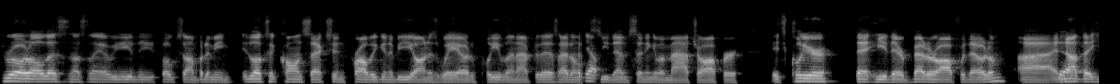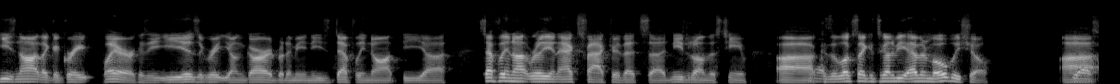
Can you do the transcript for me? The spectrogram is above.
throughout all this, is not something that we need, need to focus on. But I mean, it looks like Collin Sexton probably going to be on his way out of Cleveland after this. I don't yep. see them sending him a match offer. It's clear that he they're better off without him. Uh, and yeah. not that he's not like a great player because he, he is a great young guard, but I mean he's definitely not the uh, it's definitely not really an X factor that's uh, needed on this team because uh, yeah. it looks like it's going to be Evan Mobley show. Uh, yes.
